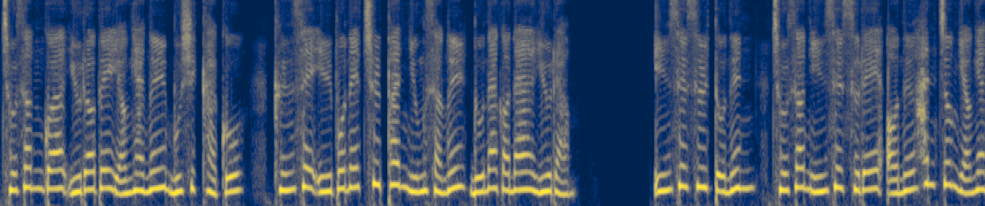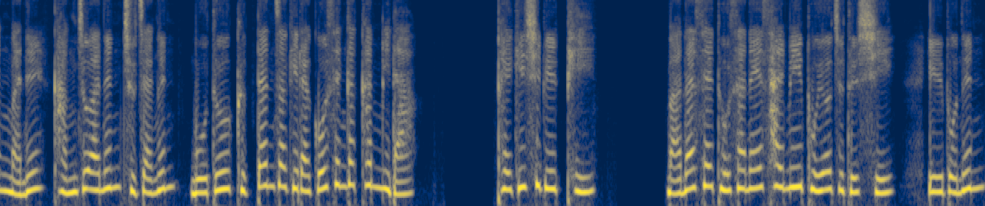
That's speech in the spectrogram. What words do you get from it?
조선과 유럽의 영향을 무식하고 근세 일본의 출판 융성을 논하거나 유럽, 인쇄술 또는 조선 인쇄술의 어느 한쪽 영향만을 강조하는 주장은 모두 극단적이라고 생각합니다. 121피 만화세 도산의 삶이 보여주듯이 일본은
